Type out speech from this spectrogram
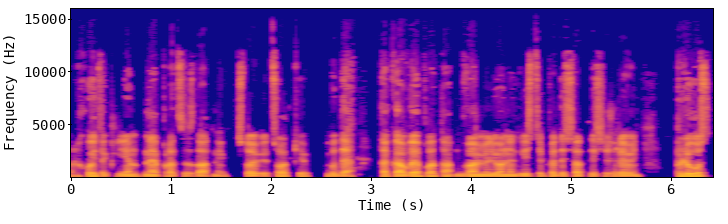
Рахуйте, клієнт не працездатний 100%, буде така виплата 2 мільйони 250 тисяч гривень. Плюс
